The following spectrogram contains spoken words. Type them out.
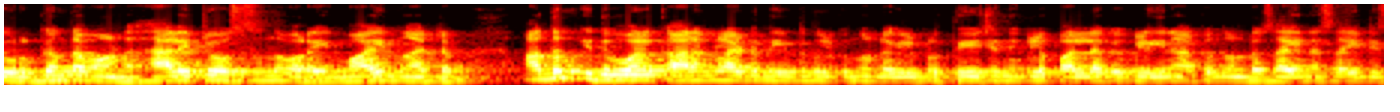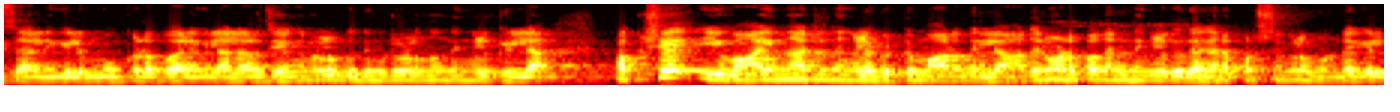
ദുർഗന്ധമാണ്. ഹാലിറ്റോസിസ് എന്ന് പറയും വായുനാറ്റം. അതും ഇതുപോലെ കാലങ്ങളായിട്ട് നീണ്ടു നിൽക്കുന്നുണ്ടെങ്കിൽ പ്രത്യേകിച്ച് നിങ്ങൾ പല്ലൊക്കെ ക്ലീൻ ആക്കുന്നുണ്ട് സൈനസൈറ്റിസ് അല്ലെങ്കിൽ മൂക്കടപ്പ് അല്ലെങ്കിൽ അലർജി അങ്ങനെയുള്ള ബുദ്ധിമുട്ടുകളൊന്നും നിങ്ങൾക്കില്ല. പക്ഷേ ഈ വായുനാറ്റം നിങ്ങളെ വിട്ടുമാറുന്നില്ല. അതിനോടൊപ്പം തന്നെ നിങ്ങൾക്ക് ദഹന പ്രശ്നങ്ങളും ഉണ്ടെങ്കിൽ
